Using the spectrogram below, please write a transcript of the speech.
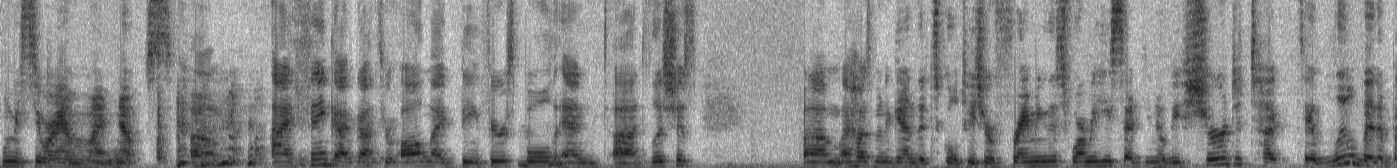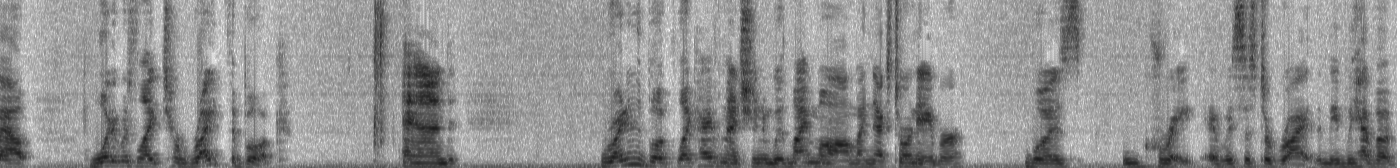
let me see where I am in my notes. Um, I think I've gotten through all my being fierce, bold, and uh, delicious. Um, my husband, again, the school teacher, framing this for me, he said, you know, be sure to t- say a little bit about what it was like to write the book. And writing the book, like I've mentioned, with my mom, my next door neighbor, was great. It was just a riot. I mean, we have a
